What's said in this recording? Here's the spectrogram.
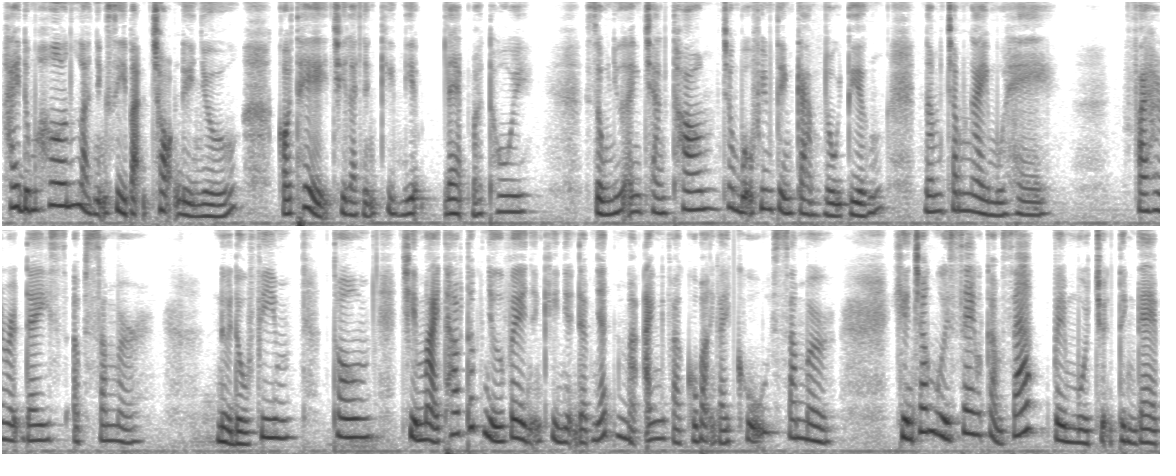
hay đúng hơn là những gì bạn chọn để nhớ, có thể chỉ là những kỷ niệm đẹp mà thôi. Giống như anh chàng Tom trong bộ phim tình cảm nổi tiếng 500 ngày mùa hè 500 Days of Summer. Nửa đầu phim, Tom chỉ mãi thao thức nhớ về những kỷ niệm đẹp nhất mà anh và cô bạn gái cũ Summer, khiến cho người xem có cảm giác về một chuyện tình đẹp.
